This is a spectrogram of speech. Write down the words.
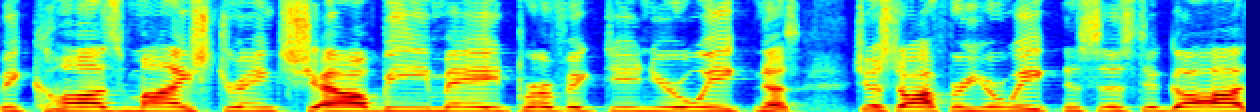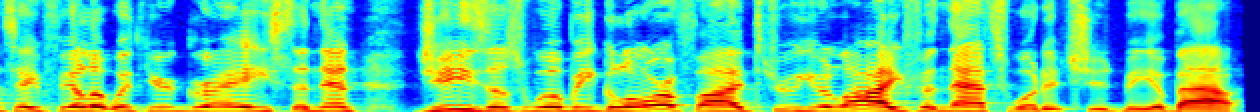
because my strength shall be made perfect in your weakness. Just offer your weaknesses to God. Say, fill it with your grace. And then Jesus will be glorified through your life. And that's what it should be about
